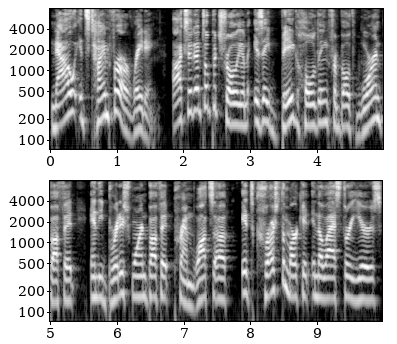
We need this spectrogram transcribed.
Now it's time for our rating. Occidental Petroleum is a big holding from both Warren Buffett and the British Warren Buffett Prem Watsa. It's crushed the market in the last three years,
